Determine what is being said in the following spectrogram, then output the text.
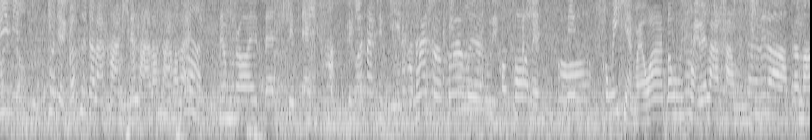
นี่มีส่วนใหญ่ก็คือจะราคานี้นะคะ ราคาเท่าไหร่ค่ะ หนึ่งร้อยแปดสิบเอ็ดค่ะ180เยนนะคะน่าทานมากเลยอะดูดิเขาชอบเลยนี่เขาไม่เขียนไว้ว่าต้องใช้เวลาทำใช้เวลาประมาณ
